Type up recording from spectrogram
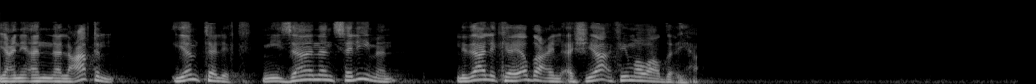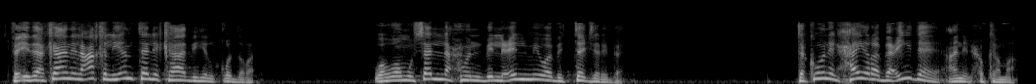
يعني أن العقل يمتلك ميزانا سليما لذلك يضع الأشياء في مواضعها. فإذا كان العقل يمتلك هذه القدرة وهو مسلح بالعلم وبالتجربة تكون الحيرة بعيدة عن الحكماء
